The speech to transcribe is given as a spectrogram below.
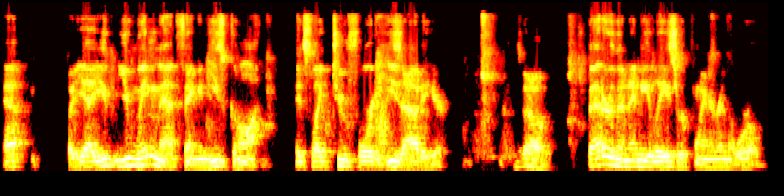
Yeah, but yeah, you you wing that thing and he's gone. It's like 240. He's out of here. So better than any laser pointer in the world.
